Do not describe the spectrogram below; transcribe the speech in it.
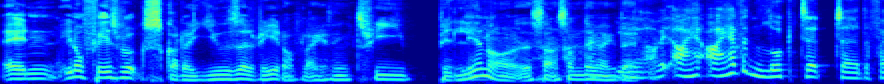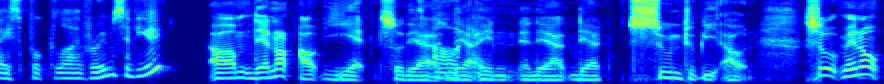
and you know facebook's got a user rate of like i think 3 billion or something like that. Yeah i, I haven't looked at uh, the facebook live rooms. Have you? Um they're not out yet so they are oh, okay. they are in and they are they are soon to be out. So you know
